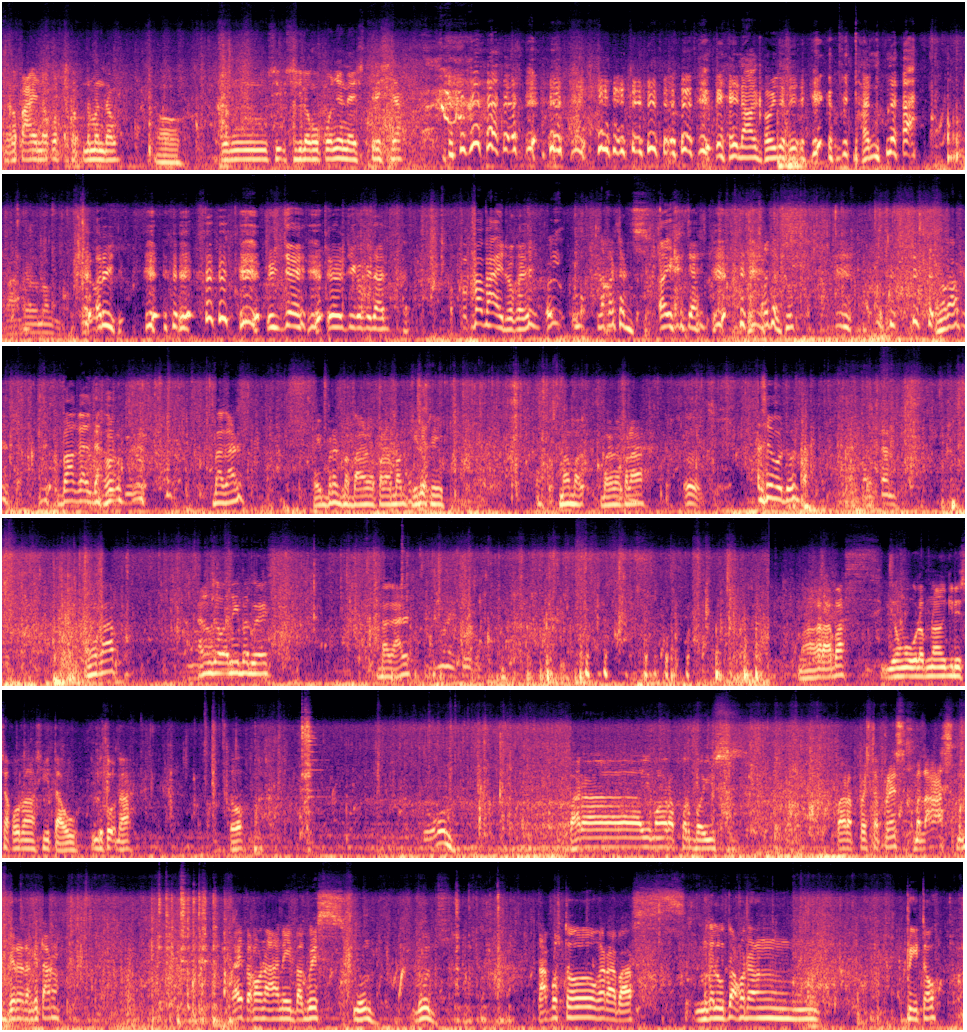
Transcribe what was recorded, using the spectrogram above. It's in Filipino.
Nakapain ako, sakap naman daw. Oo. Yung si silang upo niya, na-stress niya. Kaya inagaw niya eh, kapitan. Aray! Pinche, yun si kapitan. Pa- Babae no kasi? Ay, naka-charge. Ay, dyan. Naka-charge. Ano ka? Bagal daw. Bagal? Kay Brad, mabagal pala mag-kilos eh. Mama, bagal pala. Ano mo doon? Ano kap? Anong gawa ni Bagwes? Bagal? Mga karabas, yung ulam na ginisa ko na sitaw, luto na. Ito. Doon. Para yung mga Raptor Boys, para press na press, malakas, magbira ng kitang. Kahit pangunahan ni Bagwes, yun, goods. Tapos to karabas, magaluto ako ng prito.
